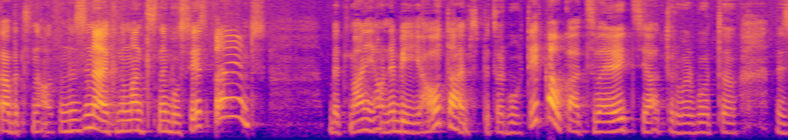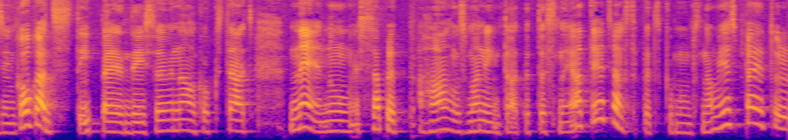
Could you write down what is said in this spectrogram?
kabatas naudu. Un es zināju, ka nu, man tas nebūs iespējams. Bet man jau nebija jautājums, bet varbūt ir kaut kāds veids, jā, tur varbūt nezinu, kaut kādas stipendijas vai vienalga kaut kas tāds. Nē, nu, es sapratu, ka uz maniem tā tas neatiecās, tāpēc ka mums nav iespēja tur,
